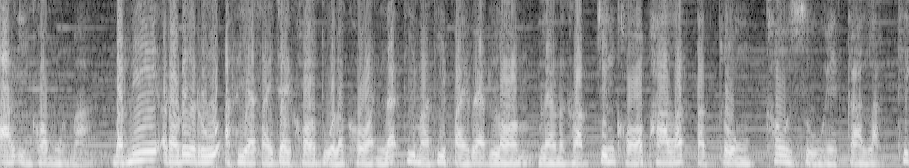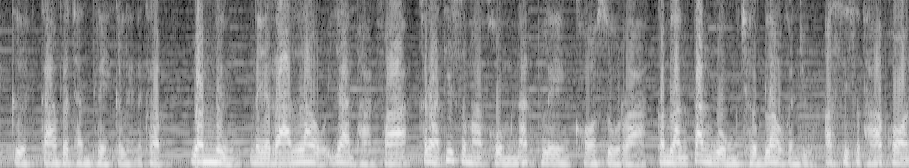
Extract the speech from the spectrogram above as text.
อ้างอิงข้อมูลมาบัดนี้เราได้รู้อัธยาศัยใจคอตัวละครและที่มาที่ไปแวดล้อมแล้วนะครับ จึงขอพาลัดตัดตรงเข้าสู่เหตุการณ์หลัก ที่เกิดการประชันเพลงกันเลยนะครับ วันหนึ่ง ในร้านเหล้าย่านผ่านฟ้า ขณะที่สมาคมนักเพลงคอสุรากำลังตั้งวงเชิมเหล้ากันอยู่อสิสถาพร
